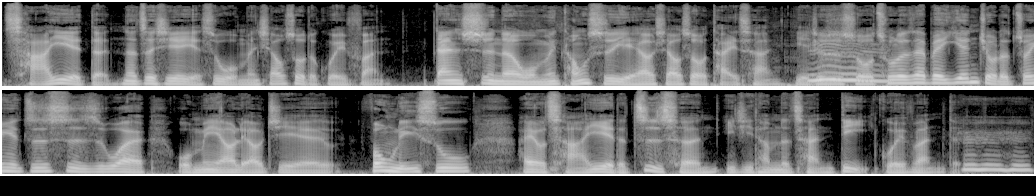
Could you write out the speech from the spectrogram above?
茶叶等。那这些也是我们销售的规范。但是呢，我们同时也要销售台产，也就是说，除了在被烟酒的专业知识之外，我们也要了解。凤梨酥，还有茶叶的制成以及他们的产地规范等。嗯哼哼。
